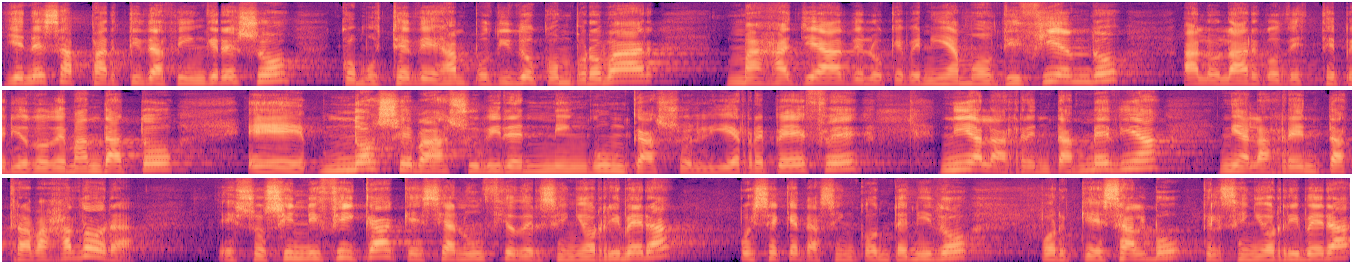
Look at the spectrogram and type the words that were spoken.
Y en esas partidas de ingresos, como ustedes han podido comprobar, más allá de lo que veníamos diciendo a lo largo de este periodo de mandato, eh, no se va a subir en ningún caso el IRPF ni a las rentas medias ni a las rentas trabajadoras. Eso significa que ese anuncio del señor Rivera pues se queda sin contenido, porque salvo que el señor Rivera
